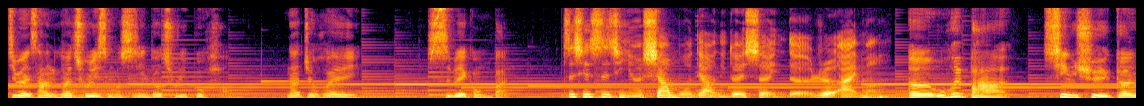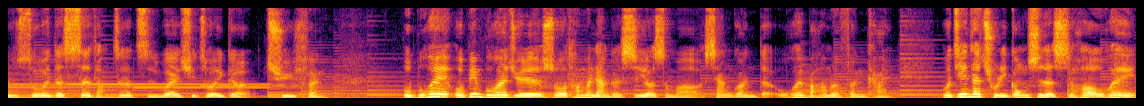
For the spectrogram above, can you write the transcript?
基本上你会处理什么事情都处理不好，那就会事倍功半。这些事情有消磨掉你对摄影的热爱吗？呃，我会把。兴趣跟所谓的社长这个职位去做一个区分，我不会，我并不会觉得说他们两个是有什么相关的，我会把他们分开。我今天在处理公事的时候，我会，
